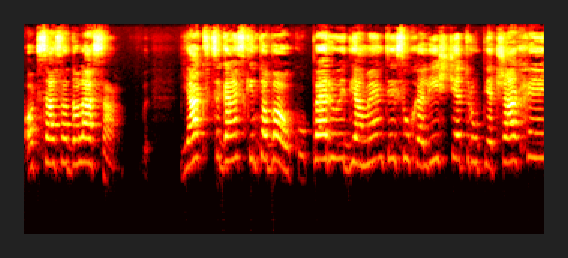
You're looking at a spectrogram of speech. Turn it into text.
od sasa do lasa. Jak w cygańskim tobołku. Perły, diamenty, suche liście, trupie czachy,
